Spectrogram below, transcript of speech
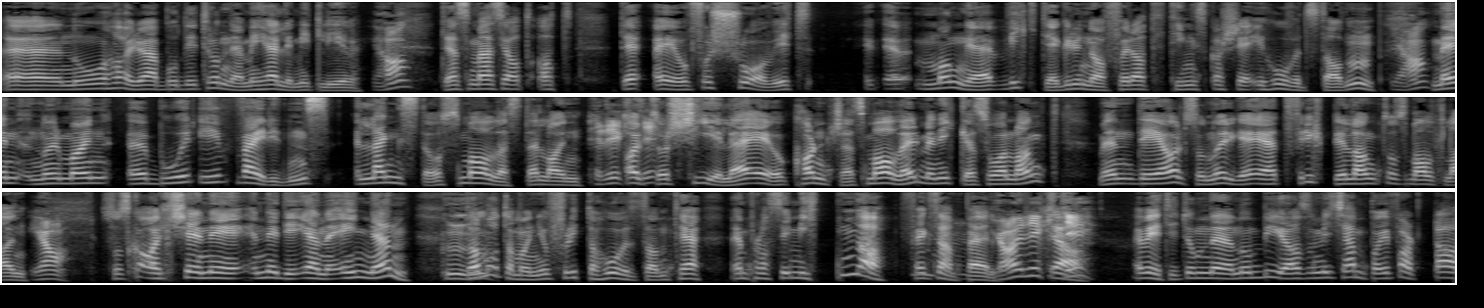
eh, Nå har jo jeg bodd i Trondheim i hele mitt liv. Ja. Det som jeg sier at, at det er jo for så vidt mange viktige grunner for at ting skal skje i hovedstaden. Ja. Men når man eh, bor i verdens lengste og smaleste land Riktig. Altså Chile er jo kanskje smalere, men ikke så langt. Men det er altså Norge er et fryktelig langt og smalt land. Ja. Så skal alt skje ned, nedi ene enden. Mm. Da måtte man jo flytte hovedstaden til en plass i midten, da, for eksempel. Ja, riktig. Jeg vet ikke om det er noen byer som vi kommer på i farta.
